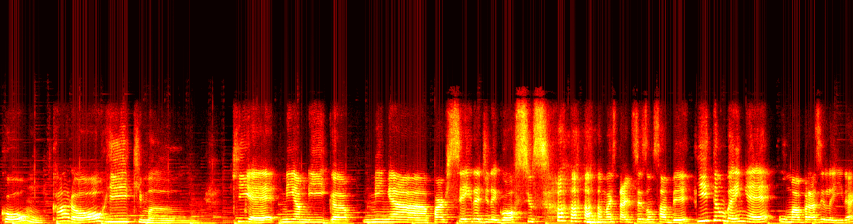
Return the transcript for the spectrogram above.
com Carol Hickman, que é minha amiga, minha parceira de negócios. Mais tarde vocês vão saber. E também é uma brasileira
